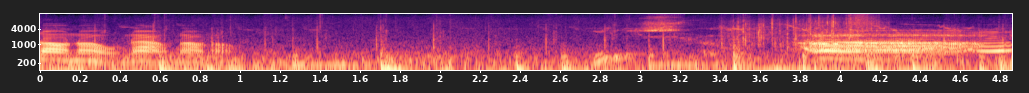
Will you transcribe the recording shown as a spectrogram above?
no, no, no, no, no. Oh.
